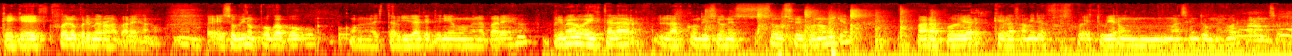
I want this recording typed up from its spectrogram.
que, que fue lo primero en la pareja. ¿no? Eso vino poco a poco con la estabilidad que teníamos en la pareja. Primero de instalar las condiciones socioeconómicas para poder que la familia fu- tuviera un, un acento mejor para nosotros.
